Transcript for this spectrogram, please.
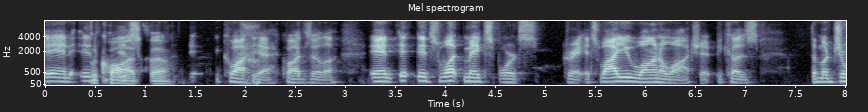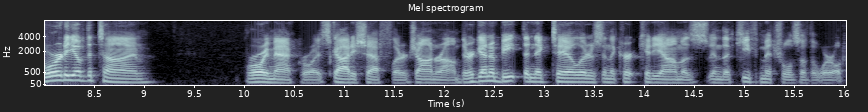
and it, the quads though. Quad, yeah, Quadzilla, and it, it's what makes sports great. It's why you want to watch it because the majority of the time, Rory McIlroy, Scottie Scheffler, Jon Rahm, they're going to beat the Nick Taylors and the Kurt Kitayamas and the Keith Mitchells of the world.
